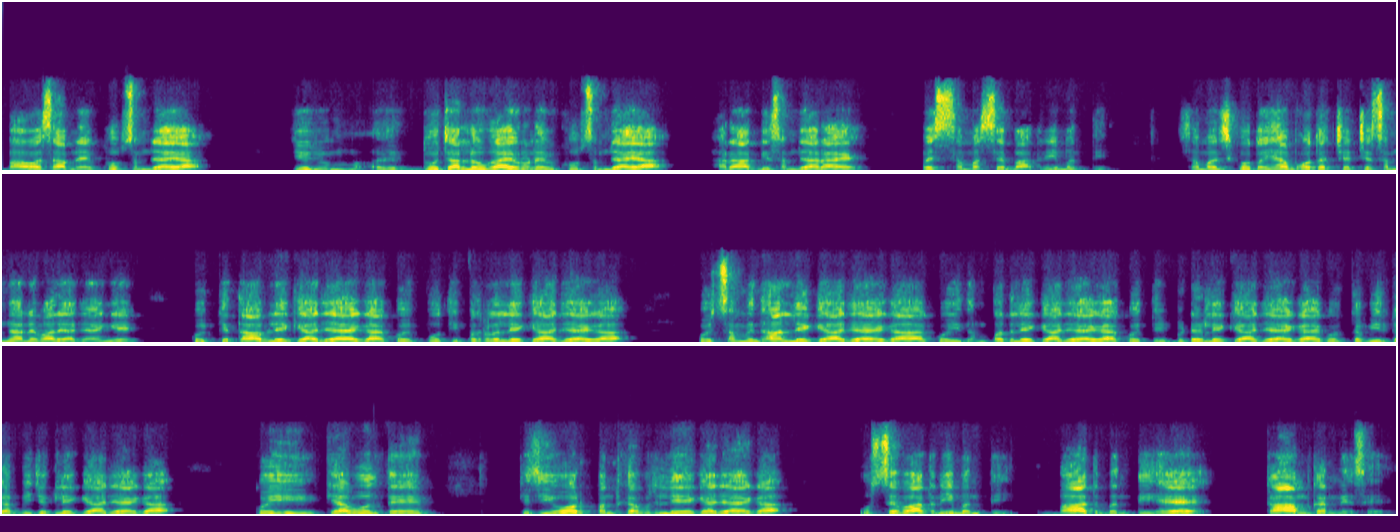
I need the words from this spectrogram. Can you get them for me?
बाबा साहब ने खूब समझाया ये जो दो चार लोग आए, उन्होंने भी खूब समझाया, हर आदमी समझा रहा है। भाई, समझ से बात नहीं बनती। समझ को तो यहाँ बहुत अच्छे अच्छे समझाने वाले आ जाएँगे। कोई किताब लेके आ जाएगा, कोई पोथी पत्र लेके आ जाएगा, कोई संविधान लेके आ जाएगा, कोई धमपद लेके आ जाएगा, कोई त्रिपिटक लेके आ जाएगा, कोई कबीर का बीजक लेके आ जाएगा, कोई क्या बोलते हैं, किसी और पंथ का कुछ लेके आ जाएगा। उससे बात नहीं बनती। बात बनती है काम करने से।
